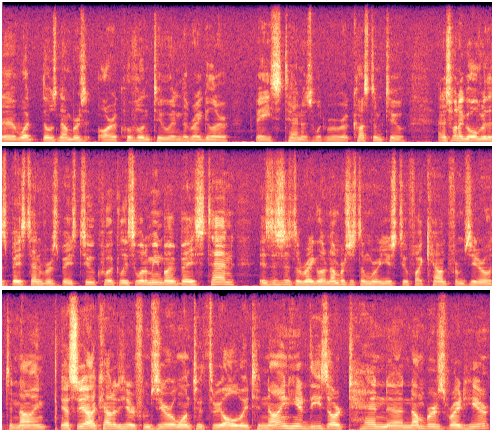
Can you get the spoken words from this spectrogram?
uh, what those numbers are equivalent to in the regular base 10 is what we were accustomed to. I just want to go over this base 10 versus base 2 quickly. So what I mean by base 10 is this is the regular number system we're used to if I count from 0 to 9. Yeah, so yeah, I counted here from 0, 1, 2, 3 all the way to 9 here. These are 10 uh, numbers right here.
